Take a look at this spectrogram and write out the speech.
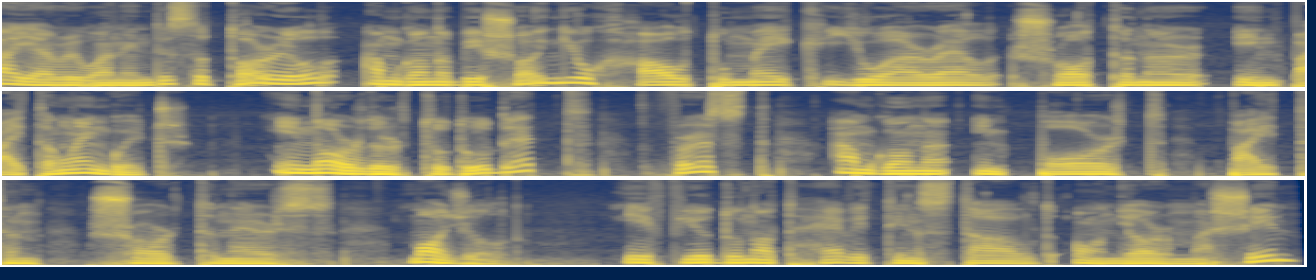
Hi everyone, in this tutorial I'm gonna be showing you how to make URL shortener in Python language. In order to do that, first I'm gonna import Python shorteners module. If you do not have it installed on your machine,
